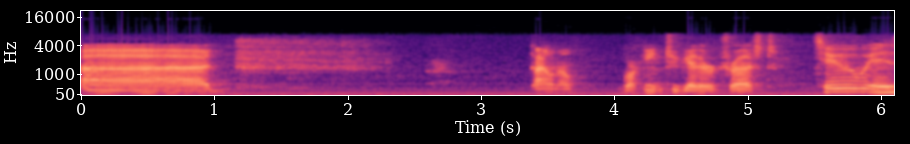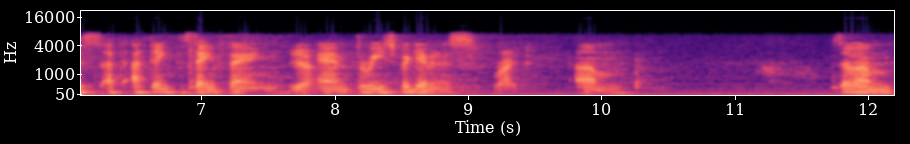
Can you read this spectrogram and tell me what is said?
Uh, I don't know. Working together, trust. Two is I, th- I think the same thing. Yeah. And three is forgiveness. Right. Um. So um.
